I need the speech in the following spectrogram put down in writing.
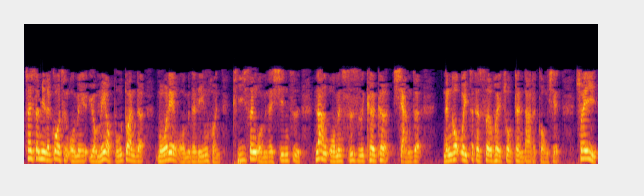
在生命的过程，我们有没有不断的磨练我们的灵魂，提升我们的心智，让我们时时刻刻想着能够为这个社会做更大的贡献。所以，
